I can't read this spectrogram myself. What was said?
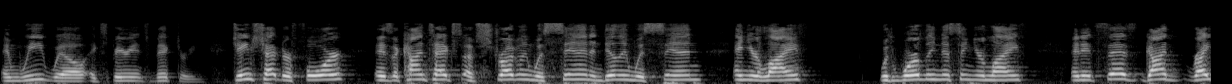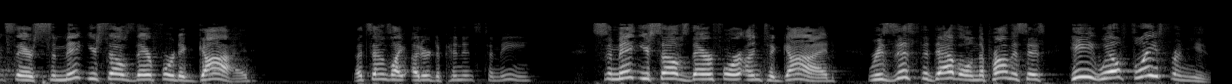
and we will experience victory. James chapter 4 is a context of struggling with sin and dealing with sin in your life. with worldliness in your life. And it says, God writes there, submit yourselves therefore to God. That sounds like utter dependence to me. Submit yourselves therefore unto God. Resist the devil. And the promise is, he will flee from you.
